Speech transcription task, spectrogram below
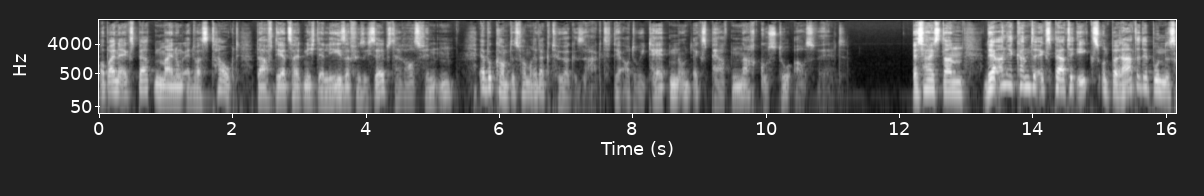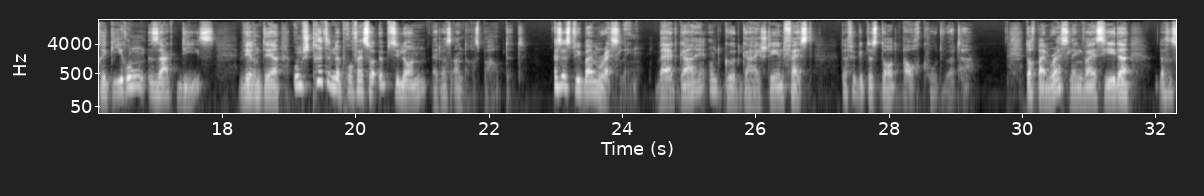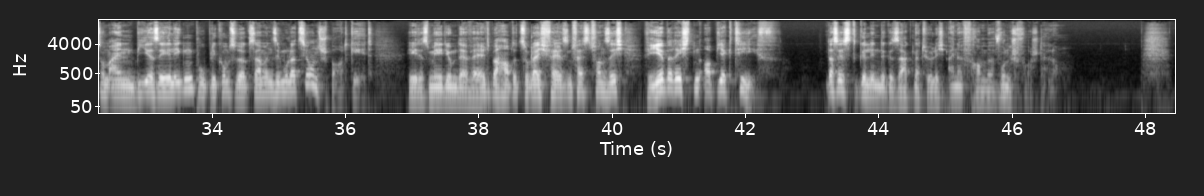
Ob eine Expertenmeinung etwas taugt, darf derzeit nicht der Leser für sich selbst herausfinden, er bekommt es vom Redakteur gesagt, der Autoritäten und Experten nach Gusto auswählt. Es heißt dann, der anerkannte Experte X und Berater der Bundesregierung sagt dies, während der umstrittene Professor Y etwas anderes behauptet. Es ist wie beim Wrestling. Bad Guy und Good Guy stehen fest, dafür gibt es dort auch Codewörter. Doch beim Wrestling weiß jeder, dass es um einen bierseligen, publikumswirksamen Simulationssport geht. Jedes Medium der Welt behauptet zugleich felsenfest von sich, wir berichten objektiv. Das ist, gelinde gesagt, natürlich eine fromme Wunschvorstellung.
